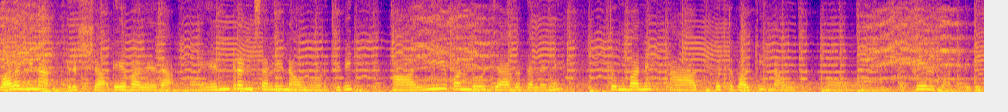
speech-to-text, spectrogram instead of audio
ಒಳಗಿನ ದೃಶ್ಯ, ದೇವಾಲಯದ ಎಂಟ್ರೆನ್ಸಲ್ಲಿ ನಾವು ನೋಡ್ತೀವಿ. ಈ ಒಂದು ಜಾಗದಲ್ಲೇ ತುಂಬಾ ಅದ್ಭುತವಾಗಿ ನಾವು ಫೀಲ್ ಮಾಡ್ತೀವಿ.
